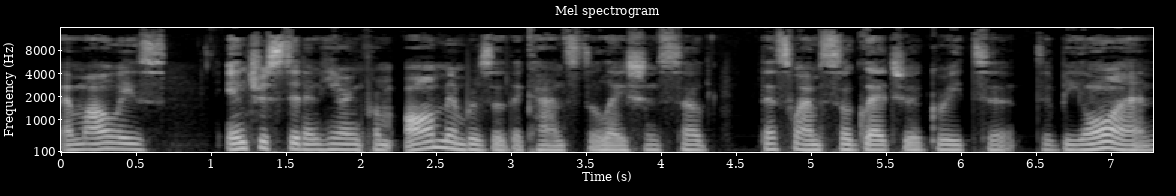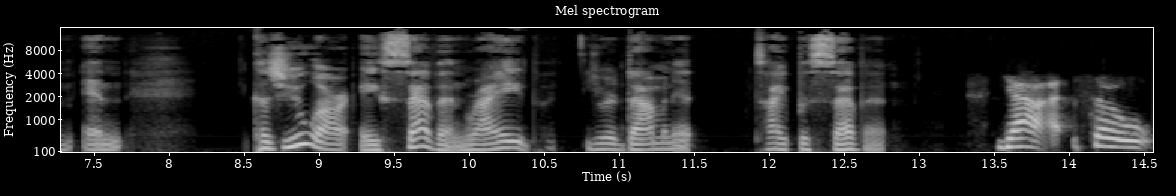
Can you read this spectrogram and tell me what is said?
I'm always interested in hearing from all members of the constellation. So that's why I'm so glad you agreed to, to be on. And because you are a seven, right? You're a dominant type of seven. Yeah. So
